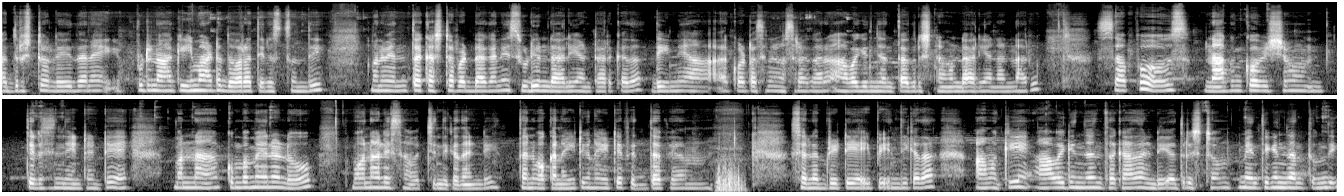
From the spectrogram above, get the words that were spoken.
అదృష్టం లేదనే ఇప్పుడు నాకు ఈ మాట ద్వారా తెలుస్తుంది. మనం ఎంత కష్టపడ్డా కానీ సుడి ఉండాలి అంటారు కదా దీన్ని కోట శ్రీనివాసరావు గారు ఆవగింజంత అదృష్టం ఉండాలి అని అన్నారు. సపోజ్ నాకు ఇంకో విషయం తెలిసింది ఏంటంటే మొన్న కుంభమేళలో మోనాలిసా వచ్చింది కదండి. తను ఒక నైట్కి నైటే పెద్ద సెలబ్రిటీ అయిపోయింది కదా. ఆమెకి ఆవగింజంత కాదండి అదృష్టం మెంతి గింజంత ఉంది.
